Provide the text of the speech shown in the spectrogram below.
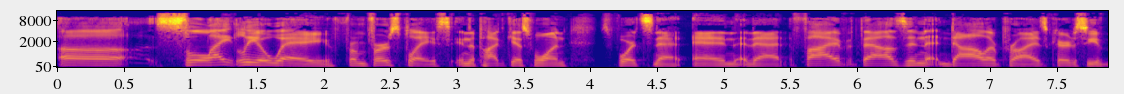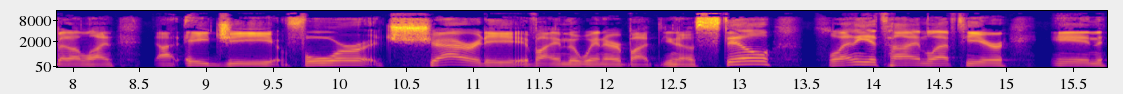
uh, slightly away from first place in the podcast one sportsnet and that $5000 prize courtesy of betonline.ag for charity if i am the winner. But you know still plenty of time left here in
